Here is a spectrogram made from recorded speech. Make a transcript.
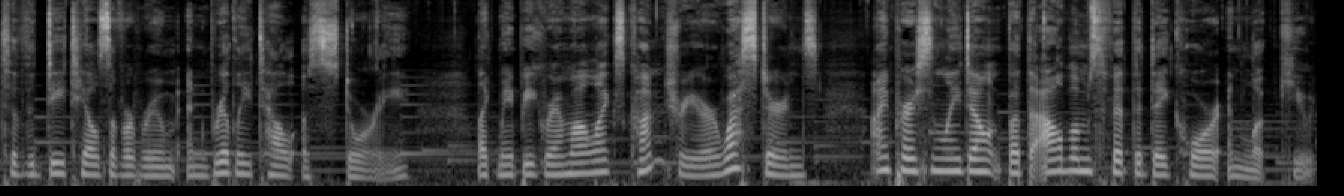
to the details of a room and really tell a story like maybe grandma likes country or westerns. I personally don't, but the albums fit the decor and look cute.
